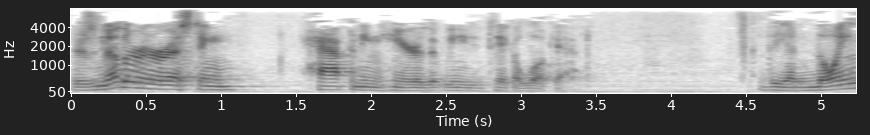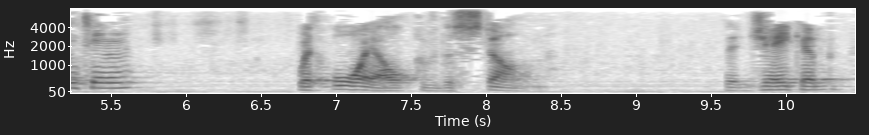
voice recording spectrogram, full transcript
There's another interesting happening here that we need to take a look at. The anointing with oil of the stone that Jacob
